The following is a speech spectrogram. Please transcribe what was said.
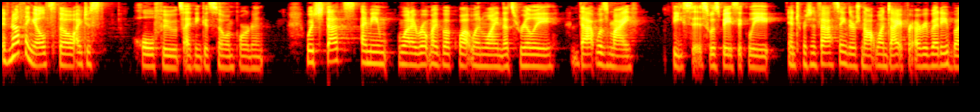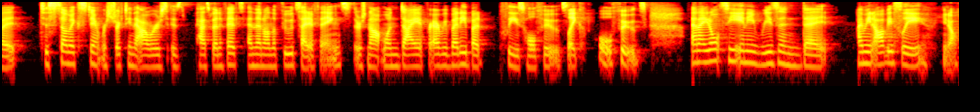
If nothing else, though, I just, whole foods, I think is so important. Which that's, I mean, when I wrote my book, What When Wine, that's really, that was my thesis was basically intermittent fasting. There's not one diet for everybody, but to some extent, restricting the hours is has benefits. And then on the food side of things, there's not one diet for everybody, but please, whole foods, like whole foods. And I don't see any reason that, I mean, obviously, you know,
